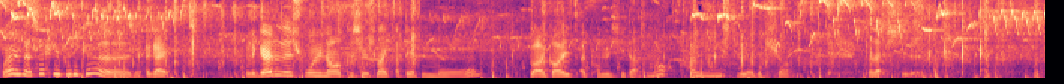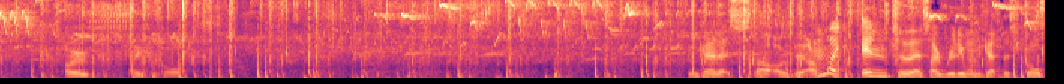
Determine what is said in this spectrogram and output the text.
Whoa, that's actually pretty good. Okay. I'm gonna go to this one now because there's like a bit more. But guys, I promise you that's not how you used to be able to jump. So let's do this. Oh, I forgot. Okay, let's start over. I'm like into this. I really want to get this vlog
